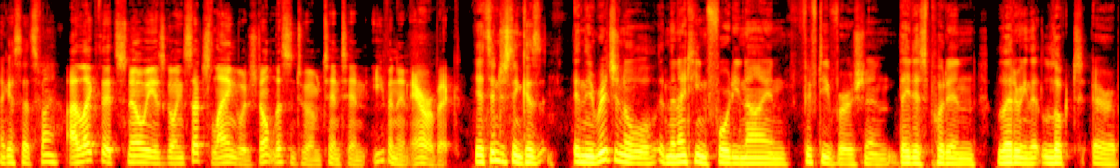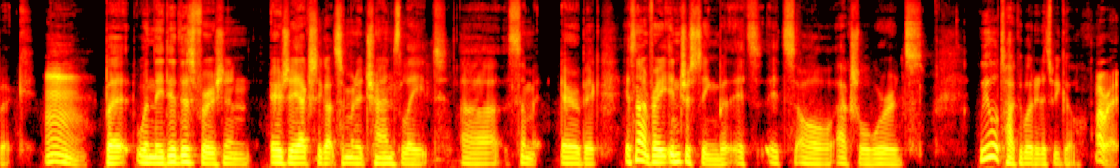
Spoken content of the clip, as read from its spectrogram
I guess that's fine. I like that Snowy is going such language. Don't listen to him, Tintin, even in Arabic. It's interesting because in the original, in the 1949-50 version, they just put in lettering that looked Arabic. Mm. But when they did this version, Hergé actually got someone to translate uh, some Arabic. It's not very interesting, but it's it's all actual words. We will talk about it as we go. All right.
